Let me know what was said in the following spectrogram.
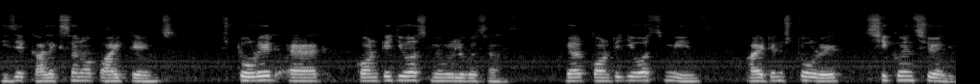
is a collection of items stored at contiguous memory locations. Here contiguous means items stored sequentially.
